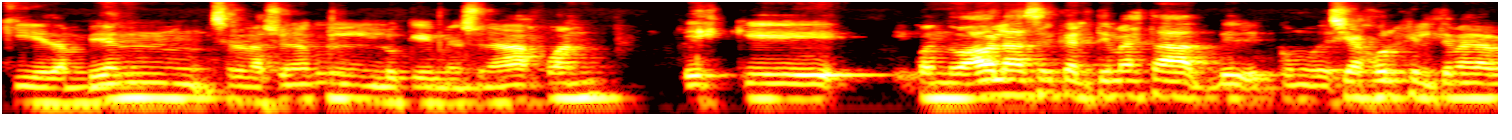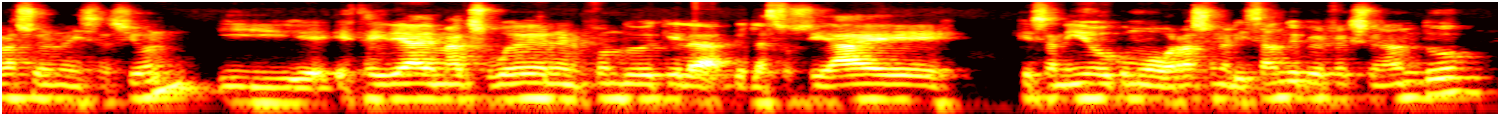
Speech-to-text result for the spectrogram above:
que también se relaciona con lo que mencionaba Juan es que cuando habla acerca del tema, esta, de, como decía Jorge, el tema de la racionalización y esta idea de Max Weber en el fondo de que la, de las sociedades que se han ido como racionalizando y perfeccionando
